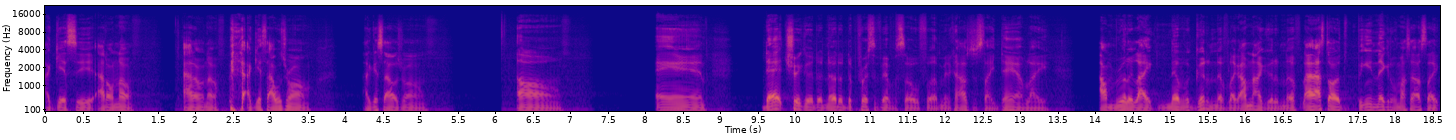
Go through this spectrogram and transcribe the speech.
I guess it. I don't know. I don't know. I guess I was wrong. I guess I was wrong. Um, and that triggered another depressive episode for a minute. I was just like, damn, like I'm really like never good enough. Like I'm not good enough. Like I started being negative with myself. I was like,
